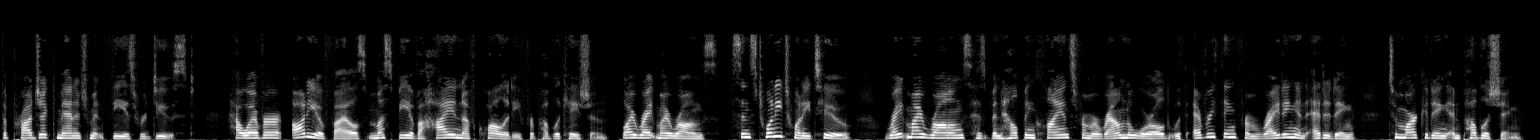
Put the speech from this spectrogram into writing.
the project management fee is reduced. However, audio files must be of a high enough quality for publication. Why Write My Wrongs? Since 2022, Write My Wrongs has been helping clients from around the world with everything from writing and editing to marketing and publishing.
